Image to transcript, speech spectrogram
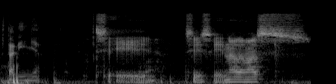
esta niña. Sí, sí, sí. Nada más.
